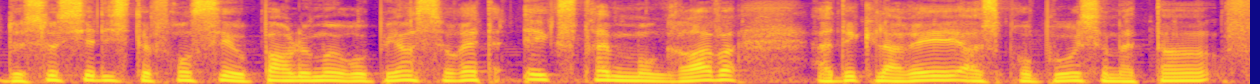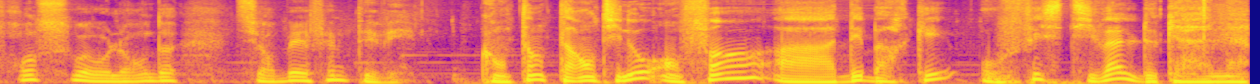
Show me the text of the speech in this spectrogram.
de socialistes français au Parlement européen serait extrêmement grave, a déclaré à ce propos ce matin François Hollande sur BFM TV. Quentin Tarantino, enfin, a débarqué au Festival de Cannes.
